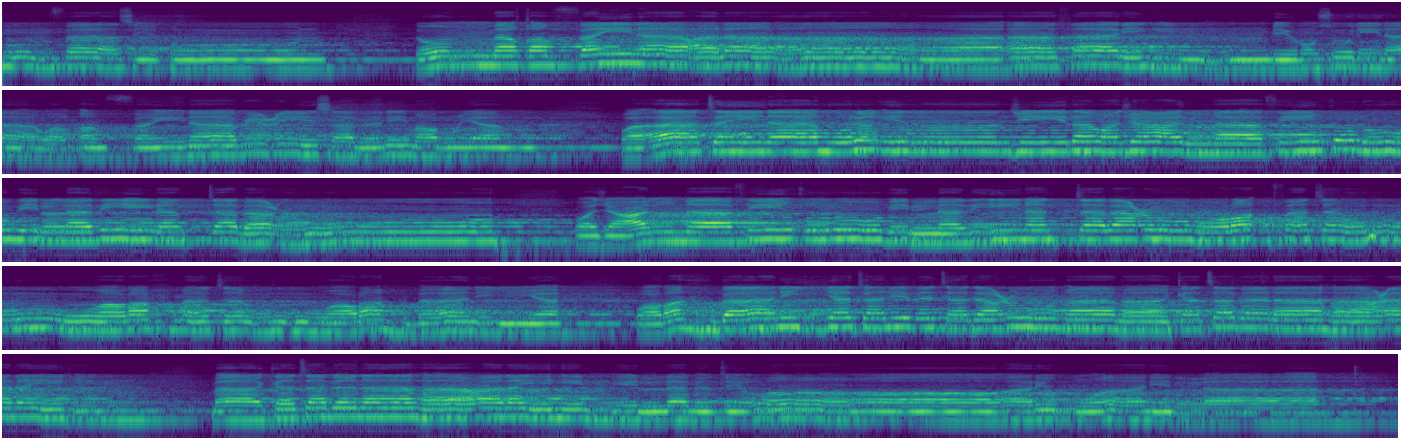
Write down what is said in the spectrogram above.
فاسقون. ثم قفينا على آثارهم برسلنا وقفينا بعيسى ابن مريم وآتيناه الإنجيل وجعلنا في قلوب الذين اتبعوه وجعلنا في قلوب الذين اتبعوه رأفة ورحمة ورهبانية ورهبانية ابتدعوها ما كتبناها عليهم ما كتبناها عليهم إلا ابتغاء رضوان الله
